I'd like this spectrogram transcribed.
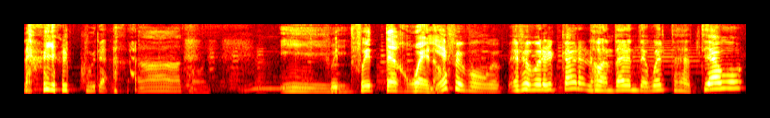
Lo pilló el cura. Ah, cómo- Y... Fui- Fuiste bueno. Y F, po, weón. F por el cabro, lo mandaron de vuelta a Santiago.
